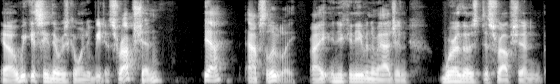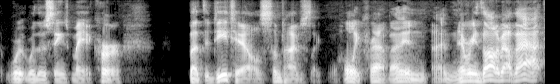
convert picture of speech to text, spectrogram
You know, we could see there was going to be disruption. Yeah, absolutely, right. And you can even imagine where those disruption, where, where those things may occur but the details sometimes like holy crap i didn't i never even thought about that.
